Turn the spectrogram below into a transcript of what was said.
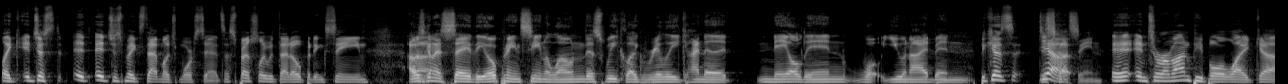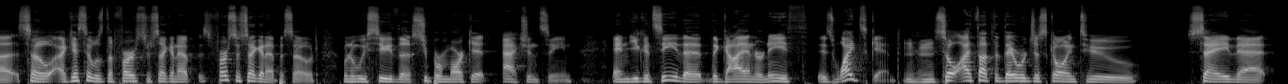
Like it just it, it just makes that much more sense, especially with that opening scene. I was Uh, gonna say the opening scene alone this week, like really kind of nailed in what you and I had been. because discussing. Yeah, and, and to remind people, like, uh, so I guess it was the first or second ep- first or second episode when we see the supermarket action scene, and you can see that the guy underneath is white skinned. Mm-hmm. So I thought that they were just going to say that.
